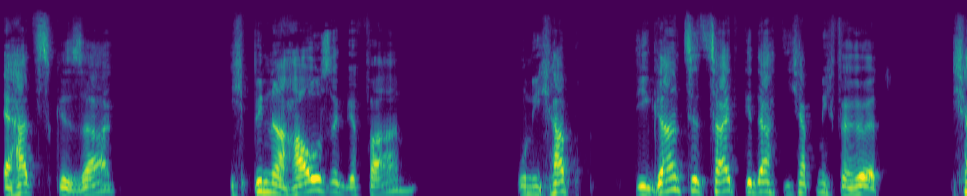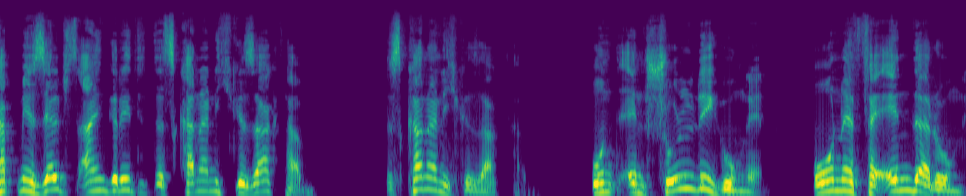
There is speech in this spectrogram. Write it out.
er hat's gesagt. Ich bin nach Hause gefahren und ich habe die ganze Zeit gedacht, ich habe mich verhört. Ich habe mir selbst eingeredet, das kann er nicht gesagt haben. Das kann er nicht gesagt haben. Und Entschuldigungen ohne Veränderungen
